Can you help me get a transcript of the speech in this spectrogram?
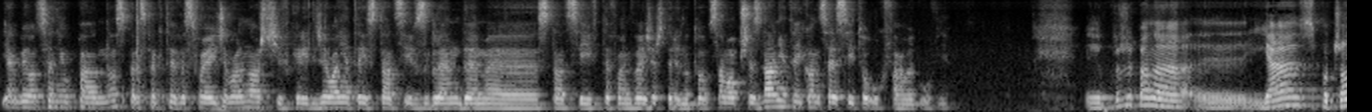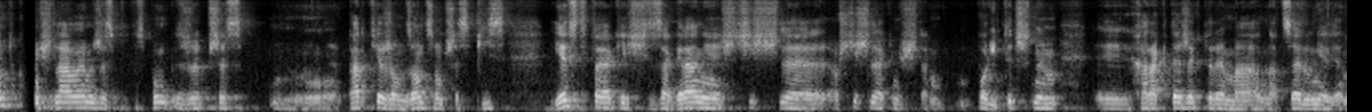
Jakby ocenił Pan no, z perspektywy swojej działalności w KRIT, działania tej stacji względem e, stacji w TVN24, no to samo przyznanie tej koncesji to uchwały głównie. Y, Proszę pana, y, ja z początku myślałem, że, że przez mm, partię rządzącą, przez PiS, jest to jakieś zagranie ściśle, o ściśle jakimś tam politycznym charakterze, które ma na celu, nie wiem,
